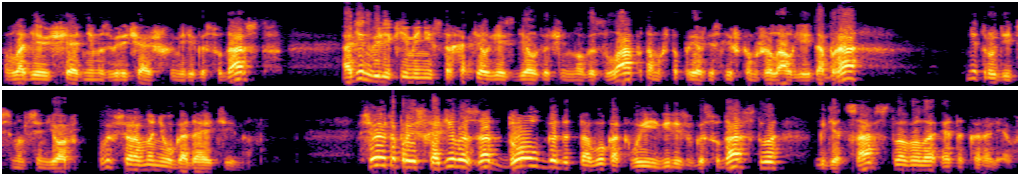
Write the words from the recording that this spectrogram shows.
владеющая одним из величайших в мире государств. Один великий министр хотел ей сделать очень много зла, потому что прежде слишком желал ей добра. Не трудитесь, монсеньор, вы все равно не угадаете имен. Все это происходило задолго до того, как вы явились в государство, где царствовала эта королева.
